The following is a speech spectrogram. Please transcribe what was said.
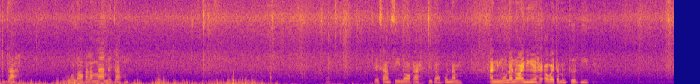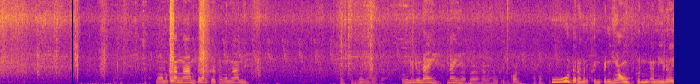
คุณจ้าโอ้ยนอนกำลังงามเลยจ้าคุณได้สามสี่นอค่ะอยู่ทั้งผุนน้ำอันนี้มูนน้อยๆนี่ให้เอาไว้ถ้ามันเกิดอีกนอมันกำลังงามกำลังเกิดเพราะงามๆนี่ขึ้นไล่ปวดเลย เออมันอยู่ในในแต่ไปให้มันให้มันขึ้นก่อนครับผมพูนตัวนั้นมันขึ้นเป็นเหี่ยวขึ้นอันนี้เลย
